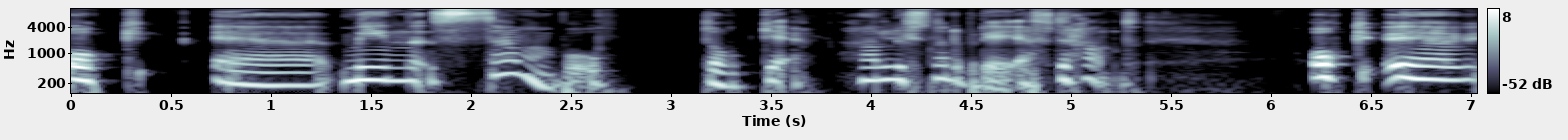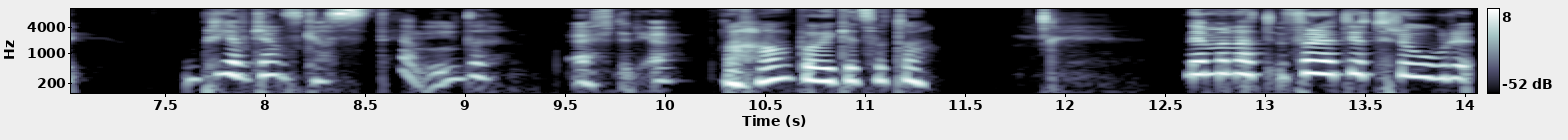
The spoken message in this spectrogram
Och eh, min sambo, Dogge, han lyssnade på det i efterhand. Och eh, blev ganska ställd efter det. Jaha, på vilket sätt då? Nej men att, för att jag tror,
